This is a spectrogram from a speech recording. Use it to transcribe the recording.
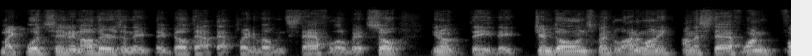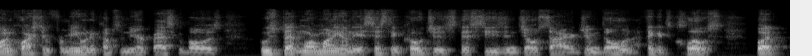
Mike Woodson, and others, and they, they built out that player development staff a little bit. So, you know, they they Jim Dolan spent a lot of money on the staff. One fun question for me when it comes to New York basketball is who spent more money on the assistant coaches this season, Joe Tsai, Jim Dolan? I think it's close. But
